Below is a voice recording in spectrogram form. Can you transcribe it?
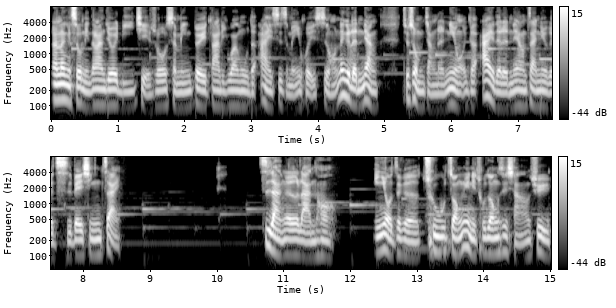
那那个时候，你当然就会理解说，神明对大地万物的爱是怎么一回事哦。那个能量就是我们讲的，你有一个爱的能量在，你有个慈悲心在，自然而然哦，你有这个初衷，因为你初衷是想要去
